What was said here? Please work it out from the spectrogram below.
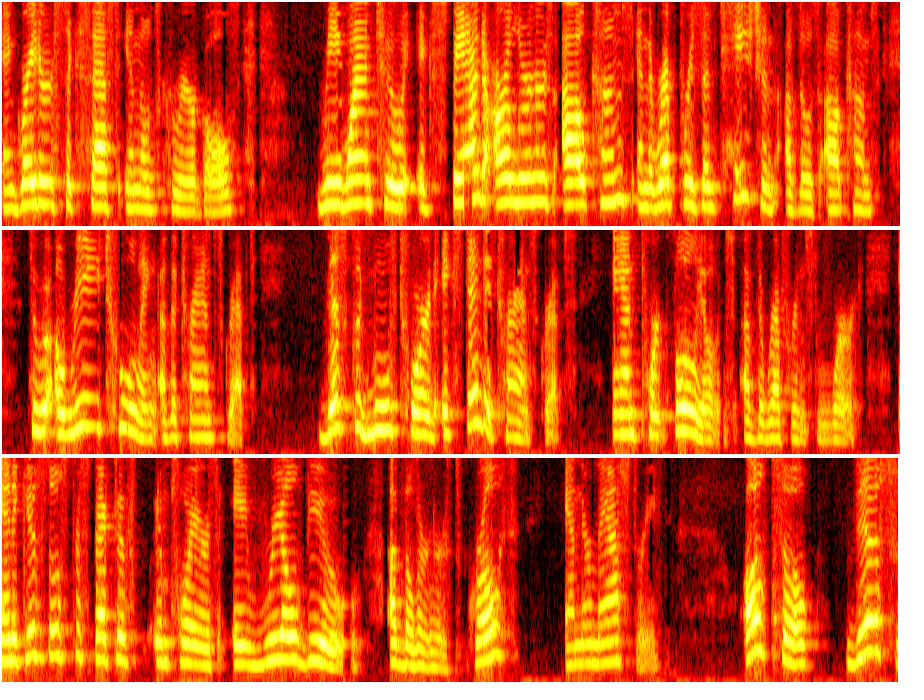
and greater success in those career goals. We want to expand our learners' outcomes and the representation of those outcomes through a retooling of the transcript. This could move toward extended transcripts and portfolios of the referenced work. And it gives those prospective employers a real view of the learner's growth and their mastery. Also, this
